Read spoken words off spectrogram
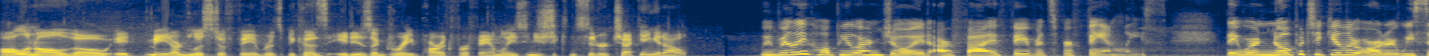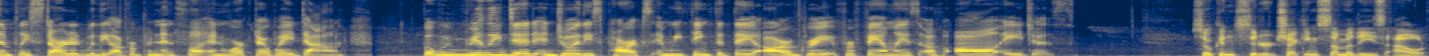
All in all, though, it made our list of favorites because it is a great park for families, and you should consider checking it out. We really hope you enjoyed our five favorites for families. They were in no particular order. We simply started with the Upper Peninsula and worked our way down. But we really did enjoy these parks, and we think that they are great for families of all ages. So consider checking some of these out.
